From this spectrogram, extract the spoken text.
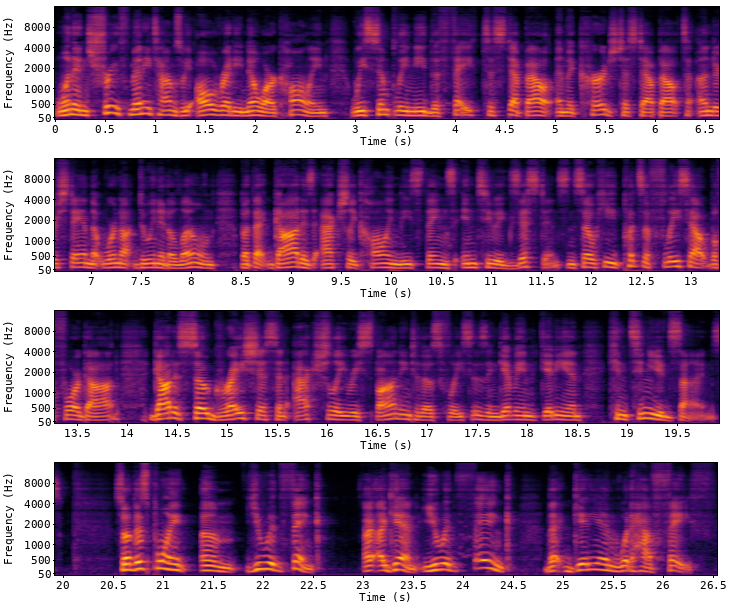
When in truth, many times we already know our calling. We simply need the faith to step out and the courage to step out to understand that we're not doing it alone, but that God is actually calling these things into existence. And so He puts a fleece out before God. God is so gracious and actually responding to those fleeces and giving Gideon continued signs. So at this point, um, you would think, again, you would think that Gideon would have faith.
